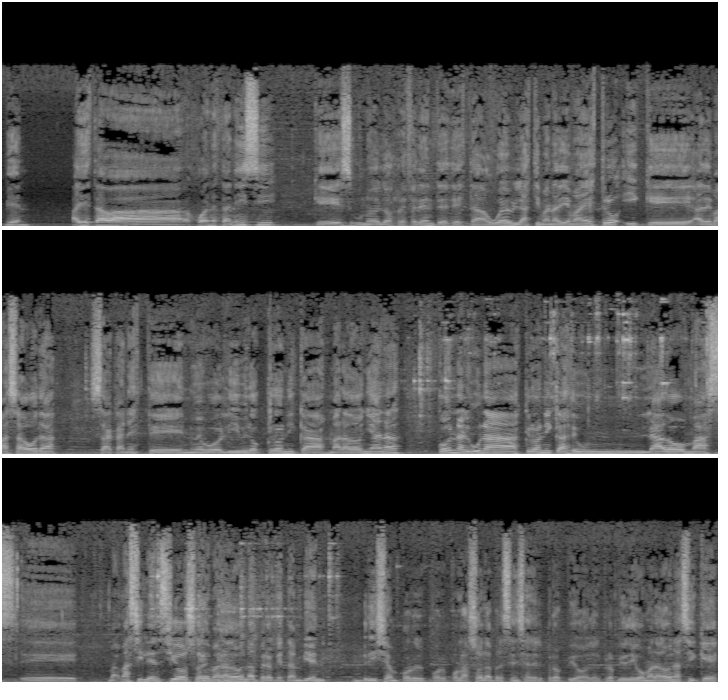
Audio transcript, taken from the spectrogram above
Bien, ahí estaba Juan Stanisi, que es uno de los referentes de esta web, Lástima Nadie Maestro, y que además ahora sacan este nuevo libro, Crónicas Maradonianas, con algunas crónicas de un lado más, eh, más silencioso de Maradona, pero que también brillan por, por, la sola presencia del propio, del propio Diego Maradona. Así que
